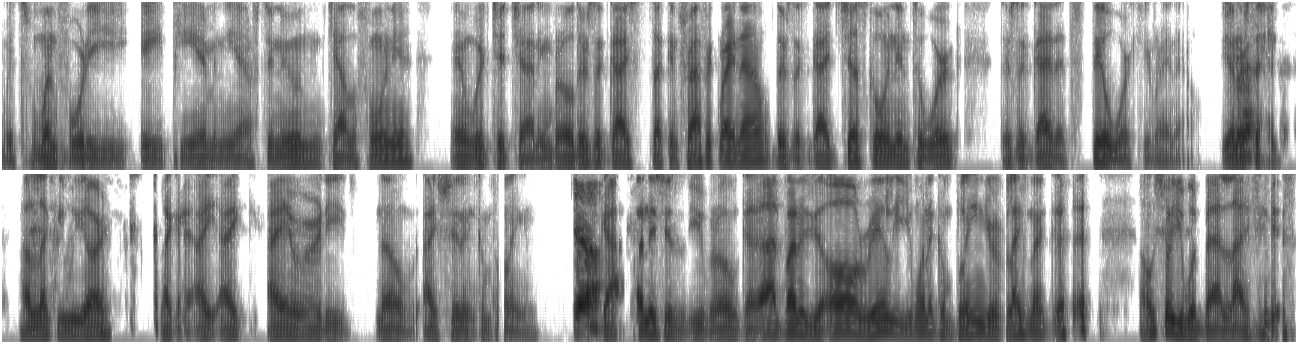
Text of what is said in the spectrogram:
It's 1:48 p.m. in the afternoon in California, and we're chit chatting, bro. There's a guy stuck in traffic right now. There's a guy just going into work. There's a guy that's still working right now. You understand right. how lucky we are? Like I, I, I already know I shouldn't complain. Yeah. God punishes you, bro. God punishes you. Oh, really? You want to complain? Your life's not good. I'll show you what bad life is.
